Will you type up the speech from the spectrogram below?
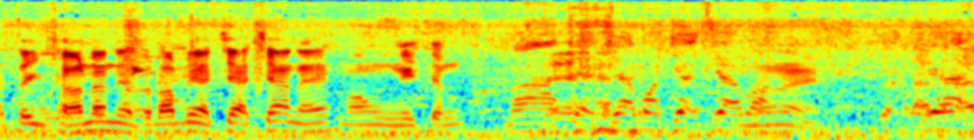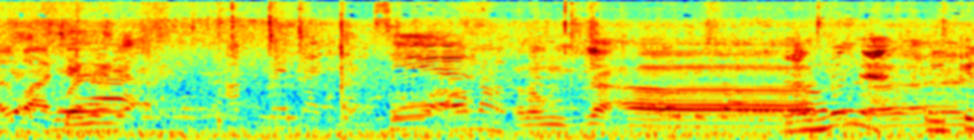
តែទិញច្រើនណាស់នេះទៅដល់មានអាចាក់ចាក់ណាមកងាយចឹងបាទចាក់ចាក់មកចាក់ចាក់មកហ្នឹងហើយបាទចាក់អត់មានអាចាក់ចាក់ក្នុងចាក់អឺហ្នឹងគឺ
